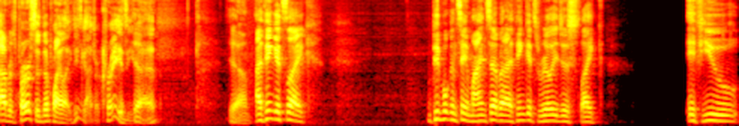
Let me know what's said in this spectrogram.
average person, they're probably like, these guys are crazy, Yeah. man. yeah. I think it's like people can say mindset, but I think it's really just like if you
